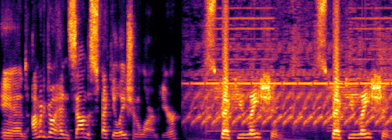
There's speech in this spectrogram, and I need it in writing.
And I'm going to go ahead and sound the speculation alarm here. Speculation, speculation,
